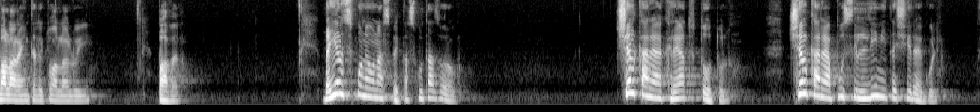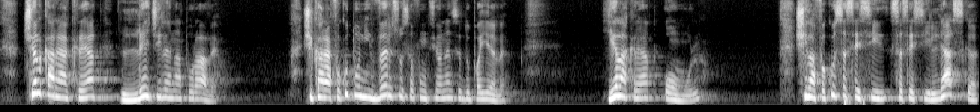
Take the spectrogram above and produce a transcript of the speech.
valoarea intelectuală a lui Pavel. Dar el spune un aspect, ascultați vă rog. Cel care a creat totul, cel care a pus limite și reguli, cel care a creat legile naturale, și care a făcut universul să funcționeze după ele. El a creat omul și l-a făcut să se, să se silească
